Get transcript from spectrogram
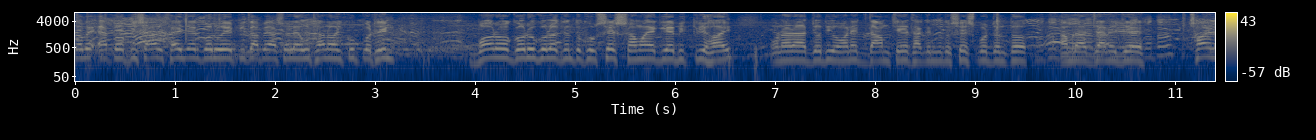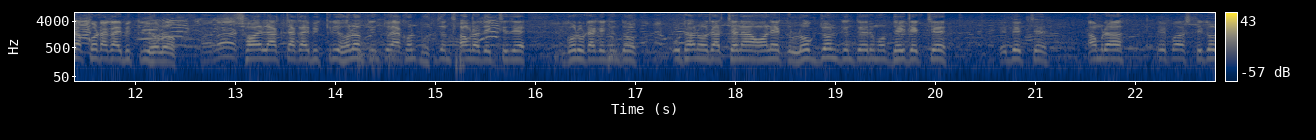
তবে এত বিশাল সাইজের গরু এই পিক আসলে উঠানোই খুব কঠিন। বড় গরুগুলো কিন্তু খুব শেষ সময়ে গিয়ে বিক্রি হয়। ওনারা যদি অনেক দাম চেয়ে থাকেন, কিন্তু শেষ পর্যন্ত আমরা জানি যে ছয় লক্ষ টাকায় বিক্রি হলো। ছয় লাখ টাকায় বিক্রি হলো, কিন্তু এখন পর্যন্ত আমরা দেখছি যে গরুটাকে কিন্তু উঠানো যাচ্ছে না। অনেক লোকজন কিন্তু এর মধ্যেই দেখছে, এ দেখছে। আমরা এই পাশ থেকেও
